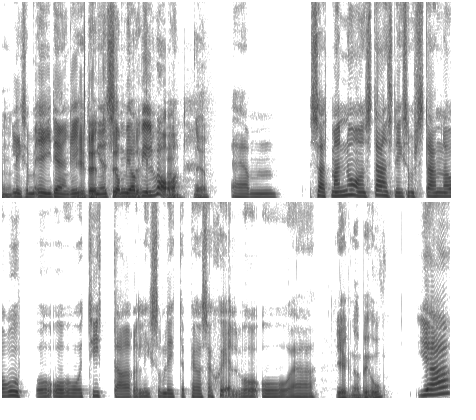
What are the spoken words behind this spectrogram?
Mm. liksom, i den I riktningen rätt- som jag rätt- vill vara? Ja. Ja. Ehm, så att man någonstans liksom stannar upp och, och, och tittar liksom lite på sig själv. Och, och, eh, Egna behov. ja,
